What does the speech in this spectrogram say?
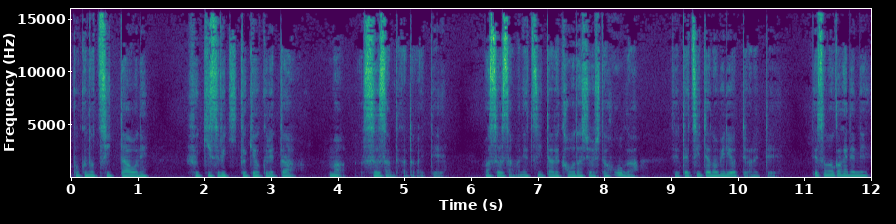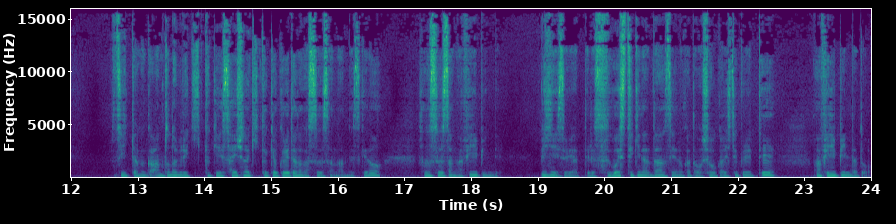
僕のツイッターをね、復帰するきっかけをくれた、まあ、スーさんって方がいて、まあ、スーさんがね、ツイッターで顔出しをした方が、絶対ツイッター伸びるよって言われて、で、そのおかげでね、ツイッターがガーンと伸びるきっかけ、最初のきっかけをくれたのがスーさんなんですけど、そのスーさんがフィリピンでビジネスをやってるすごい素敵な男性の方を紹介してくれて、まあ、フィリピンだと、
